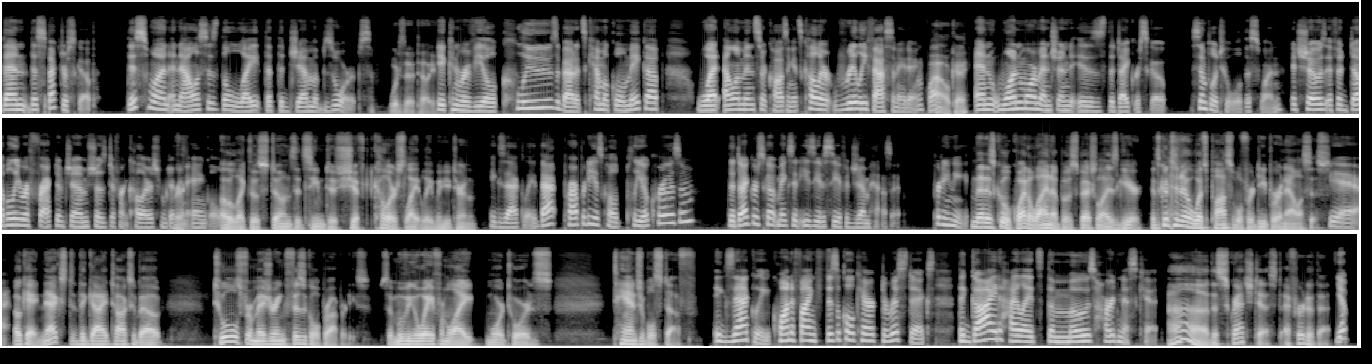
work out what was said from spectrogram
Then the spectroscope. This one analyzes the light that the gem absorbs. What does that tell you? It can reveal clues about its chemical makeup, what elements are causing its color. Really fascinating. Wow, okay. And one more mentioned is the dichroscope. Simpler tool, this one. It shows if a doubly refractive gem shows different colors from different angles. Oh, like those stones that seem to shift color slightly when you turn them. Exactly. That property is called pleochroism. The dichroscope makes it easy to see if a gem has it. Pretty neat. That is cool. Quite a lineup of specialized gear. It's good to know what's possible for deeper analysis. Yeah. Okay, next, the guide talks about tools for measuring physical properties. So moving away from light, more towards tangible stuff. Exactly. Quantifying physical characteristics, the guide highlights the Mohs hardness kit. Ah, the scratch test. I've heard of that. Yep.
